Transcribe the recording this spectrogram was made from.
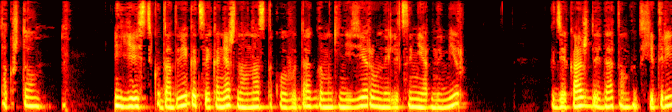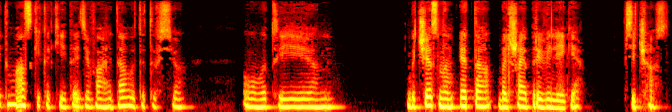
так что есть куда двигаться, и, конечно, у нас такой вот, да, гомогенизированный, лицемерный мир, где каждый, да, там вот хитрит, маски какие-то одевает, да, вот это все. Вот, и быть честным – это большая привилегия сейчас.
